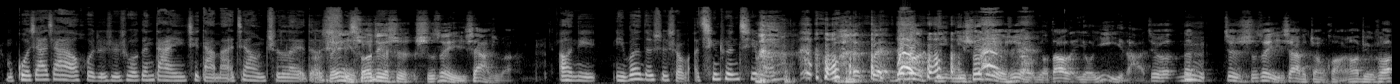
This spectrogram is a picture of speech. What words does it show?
什么过家家啊，或者是说跟大人一起打麻将之类的。所以你说这个是十岁以下是吧？哦，你你问的是什么？青春期吗？对，不过，你你说这个也是有有道理、有意义的哈。就是那嗯这是十岁以下的状况，然后比如说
